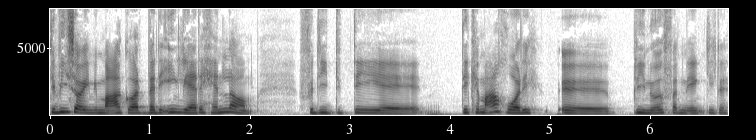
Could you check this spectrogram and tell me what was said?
det viser jo egentlig meget godt, hvad det egentlig er, det handler om. Fordi det, det, det kan meget hurtigt øh, blive noget for den enkelte.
